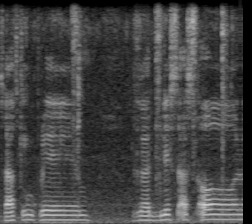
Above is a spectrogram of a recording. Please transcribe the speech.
sa aking frame. God bless us all.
